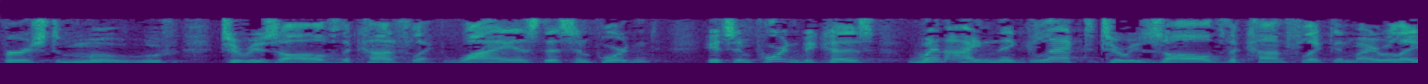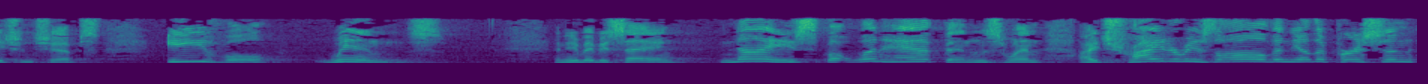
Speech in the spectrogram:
first move to resolve the conflict. Why is this important? It's important because when I neglect to resolve the conflict in my relationships, evil wins. And you may be saying, nice, but what happens when I try to resolve and the other person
